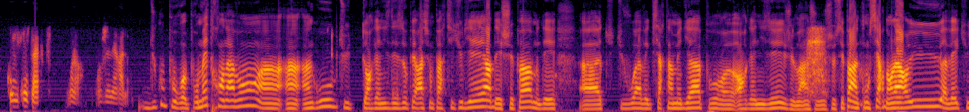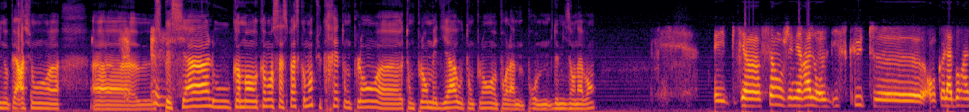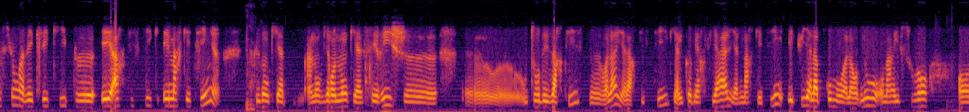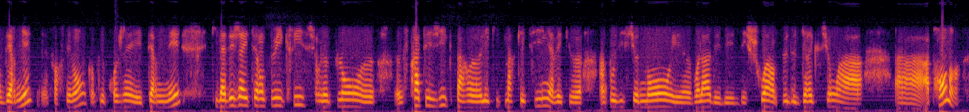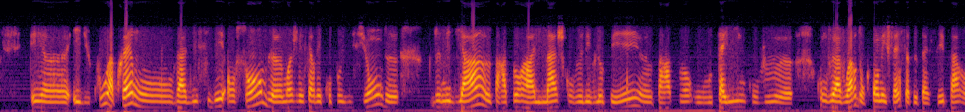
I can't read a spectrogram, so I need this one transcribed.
qu'on me contacte. Voilà, en général. Du coup, pour, pour mettre en avant un, un, groupe, tu t'organises des opérations particulières, des, je sais pas, des, euh, tu, tu vois avec certains médias pour euh, organiser, je, ben, sais pas, un concert dans la rue avec une opération euh, euh, spéciale ou comment comment ça se passe? Comment tu crées ton plan euh, ton plan média ou ton plan pour la pour, de mise en avant? Eh bien, ça, en général, on le discute euh, en collaboration avec l'équipe euh, et artistique et marketing, parce que donc il y a un environnement qui est assez riche euh, euh, autour des artistes. Euh, voilà, il y a l'artistique, il y a le commercial, il y a le marketing, et puis il y a la promo. Alors nous, on arrive souvent en dernier, forcément, quand le projet est terminé, qu'il a déjà été un peu écrit sur le plan euh, euh, stratégique par euh, l'équipe marketing avec un positionnement et voilà des, choix un peu de direction à, à, prendre. Et, et du coup, après, on va décider ensemble. Moi, je vais faire des propositions de, de médias par rapport à l'image qu'on veut développer, par rapport au timing qu'on veut qu'on veut avoir. Donc, en effet, ça peut passer par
